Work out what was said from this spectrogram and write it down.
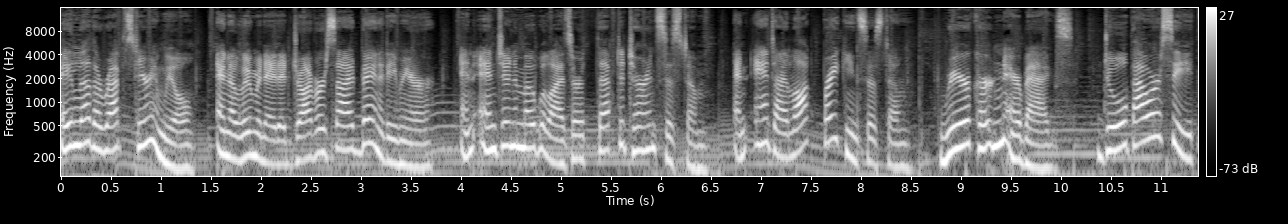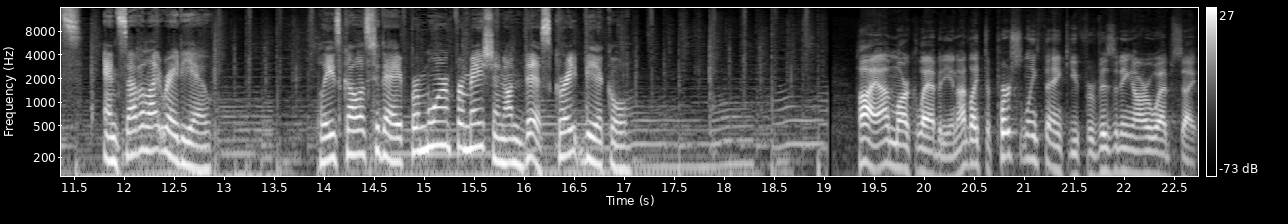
a leather-wrapped steering wheel, an illuminated driver's side vanity mirror, an engine immobilizer theft deterrent system, an anti-lock braking system, rear curtain airbags, dual power seats, and satellite radio. Please call us today for more information on this great vehicle. Hi, I'm Mark Labadie, and I'd like to personally thank you for visiting our website.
